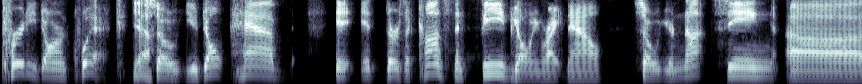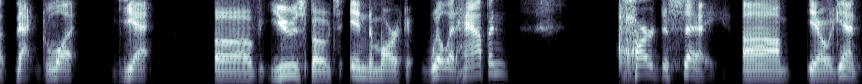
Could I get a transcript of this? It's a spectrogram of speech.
pretty darn quick. Yeah. So you don't have it, it there's a constant feed going right now. So you're not seeing uh, that glut yet of used boats in the market. Will it happen? Hard to say. Um, you know, again,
